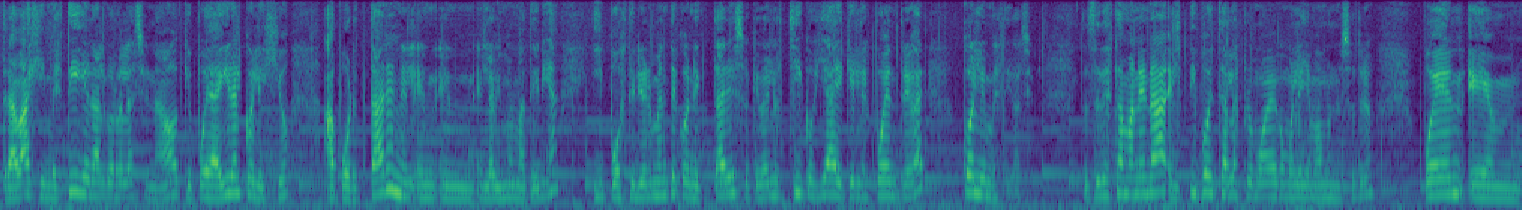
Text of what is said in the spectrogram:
trabaje, investigue en algo relacionado, que pueda ir al colegio, aportar en, en, la misma materia y posteriormente conectar eso que ven los chicos ya y que les puede entregar con la investigación. Entonces, de esta manera, el tipo de charlas promueve, como le llamamos nosotros, pueden... Em,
